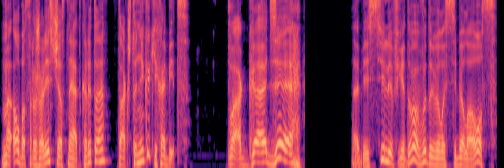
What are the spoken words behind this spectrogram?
Мы оба сражались честно и открыто, так что никаких обид. «Погоди!» Обессилев, едва выдавил из себя Лаос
